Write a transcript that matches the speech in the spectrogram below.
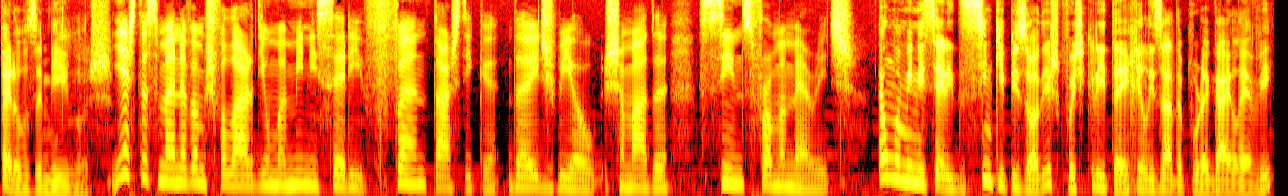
para os amigos. E esta semana vamos falar de uma minissérie fantástica da HBO chamada Scenes from a Marriage. É uma minissérie de 5 episódios que foi escrita e realizada por a Guy Levy,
